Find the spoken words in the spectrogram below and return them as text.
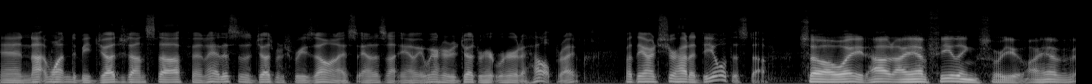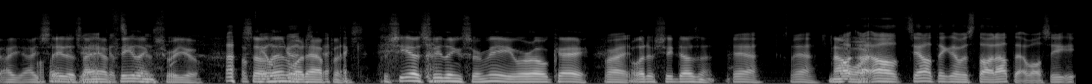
and not wanting to be judged on stuff, and hey, this is a judgment-free zone. I say, you know, this is not, you know, we aren't here to judge. We're here, we're here to help, right? But they aren't sure how to deal with this stuff. So wait, how I have feelings for you. I have. I, I Well, say thank you, this. I have That's feelings good. for you. So then what Jack. happens? If she has feelings for me, we're okay. Right. What if she doesn't? Yeah. Yeah. Now well? I, oh, see, I don't think that was thought out that well. See, he,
